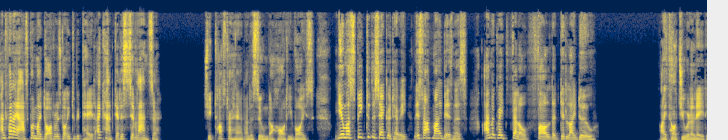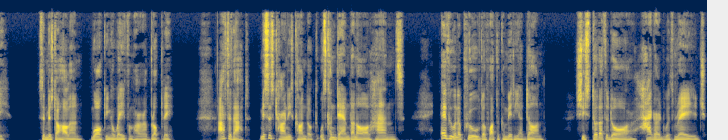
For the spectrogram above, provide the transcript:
And when I ask when my daughter is going to be paid I can't get a civil answer." She tossed her head and assumed a haughty voice. "You must speak to the secretary. It's not my business. I'm a great fellow, fol de diddle I do." "I thought you were a lady," said Mr. Holohan, walking away from her abruptly. After that Mrs. Kearney's conduct was condemned on all hands. Every one approved of what the committee had done. She stood at the door, haggard with rage,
